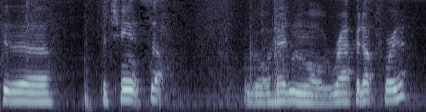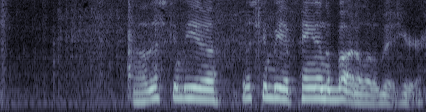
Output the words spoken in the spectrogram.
to the, the chain itself. We'll go ahead and we'll wrap it up for you. Now this can be a this can be a pain in the butt a little bit here.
